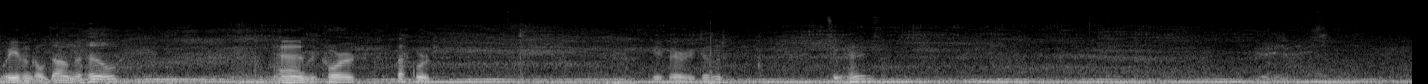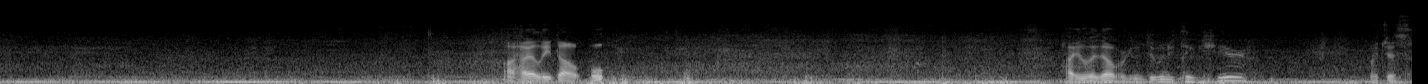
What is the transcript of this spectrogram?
we even go down the hill and record backward. Be very good. Two hands. Very nice. I highly doubt. Oh. Highly doubt we're gonna do anything here, but just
